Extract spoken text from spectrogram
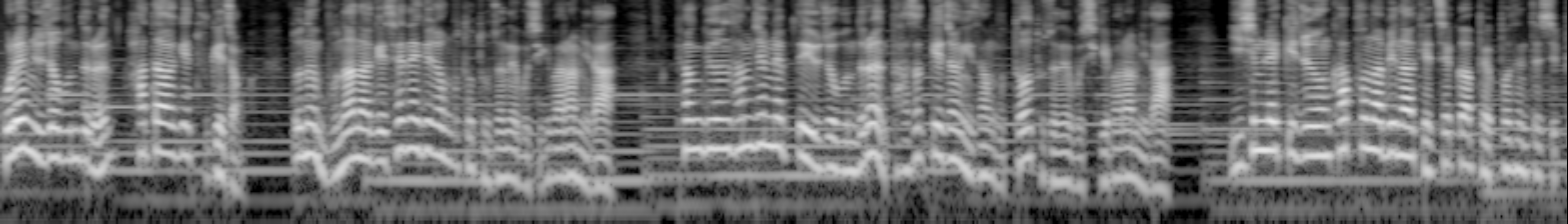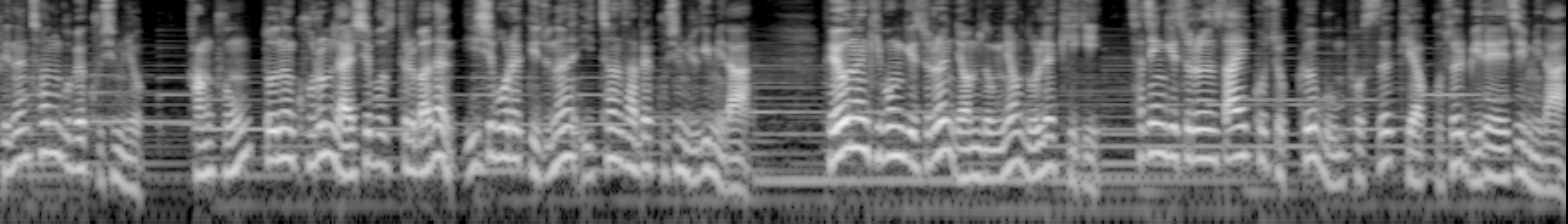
고렘 유저분들은 하드하게 두 계정 또는 무난하게 3, 4계정부터 도전해보시기 바랍니다. 평균 30렙대 유저분들은 5계정 이상부터 도전해보시기 바랍니다. 20렙 기준 카푸나비나 개체값 100% CP는 1996, 강풍 또는 구름 날씨 부스트를 받은 25렙 기준은 2496입니다. 배우는 기본 기술은 염동력 놀래키기, 차진 기술은 사이코 쇼크, 문포스, 기압 구슬, 미래의지입니다.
